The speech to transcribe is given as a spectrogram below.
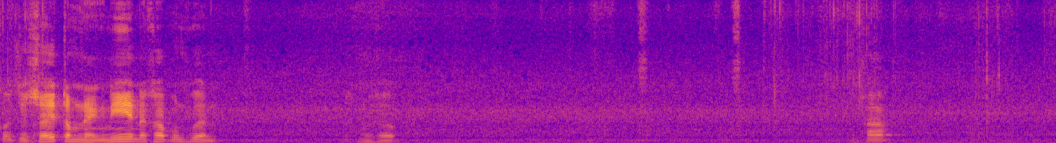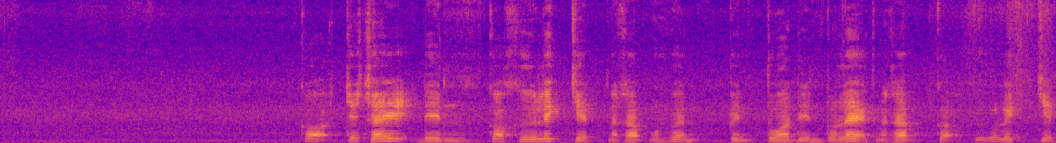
ก็จะใช้ตำแหน่งนี้นะครับเพื่อนๆนะครับนะครับ ก็จะใช้เด่นก็คือเลขเจ็ดนะครับเพื่อนๆเป็นตัวเด่นตัวแรกนะครับ ก็คือเลขเจ็ด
